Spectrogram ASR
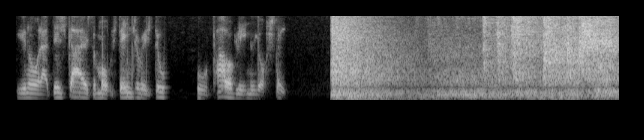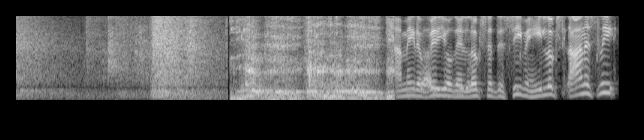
you know, that this guy is the most dangerous dude probably in New York State. I made a video that look- looks deceiving. He looks honestly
